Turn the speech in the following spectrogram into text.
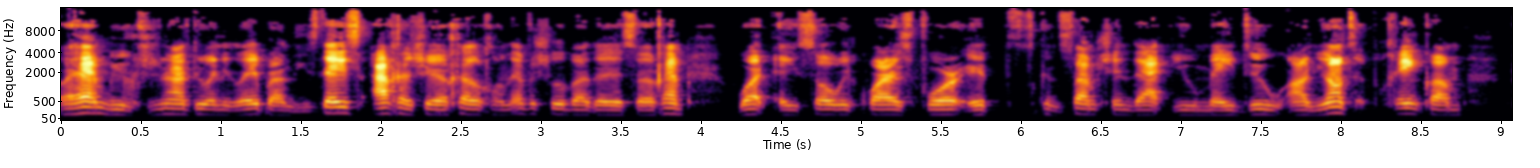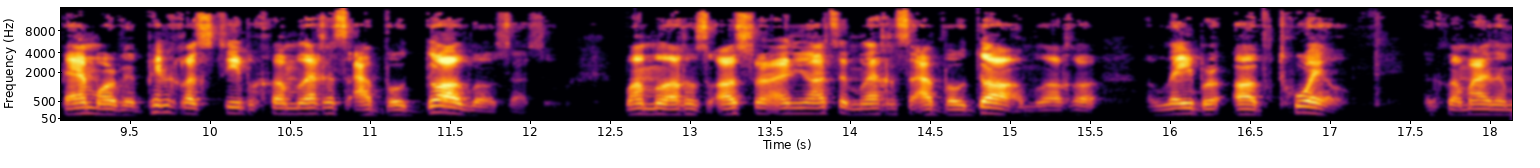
Him, you should not do any labor on these days. What a soul requires for its consumption that you may do on Yontif. One melachas asra and Yontif melachas avodah, a labor of toil. Even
